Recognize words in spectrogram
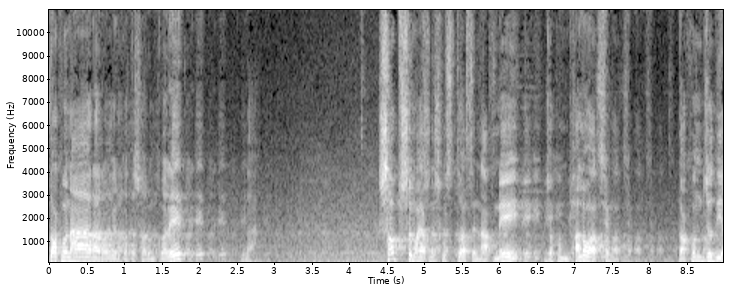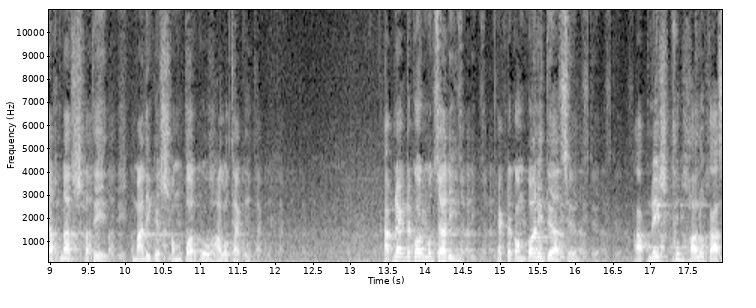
তখন আর আরবের কথা স্মরণ করে না। সব সময় আপনি সুস্থ আছেন, আপনি যখন ভালো আছেন, তখন যদি আপনার সাথে মালিকের সম্পর্ক ভালো থাকে। আপনি একটা কর্মচারী, একটা কোম্পানিতে আছেন, আপনি খুব ভালো কাজ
